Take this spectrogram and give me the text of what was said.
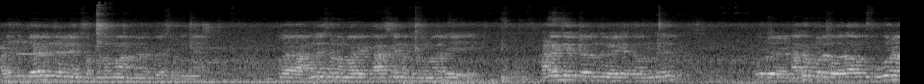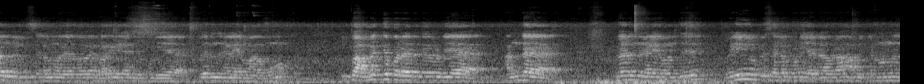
அடுத்து பேருந்து நிலையம் சம்பந்தமா அண்ணன் பேசுறீங்க இப்போ அண்ணன் சொன்ன மாதிரி காசி அண்ணன் சொன்ன மாதிரி கலைஞர் பேருந்து நிலையத்தை வந்து ஒரு நகர்ப்புற அதாவது ஊரகங்களுக்கு செல்லும் வகை- வகை- வகையில் இருக்கக்கூடிய பேருந்து நிலையமாகவும் இப்போ அமைக்கப்பட இருக்கக்கூடிய அந்த பேருந்து நிலையம் வந்து வெளியூருக்கு செல்லக்கூடிய நகராக அமைக்கணும்னு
